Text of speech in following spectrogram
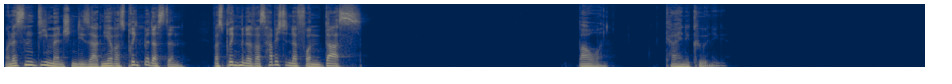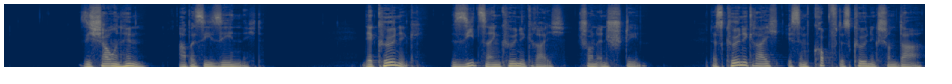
Und das sind die Menschen, die sagen, ja, was bringt mir das denn? Was bringt mir das? Was habe ich denn davon? Das. Bauern, keine Könige. Sie schauen hin, aber sie sehen nicht. Der König sieht sein Königreich schon entstehen. Das Königreich ist im Kopf des Königs schon da,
